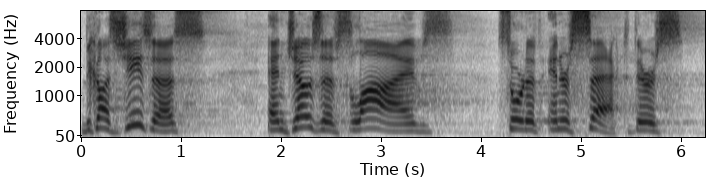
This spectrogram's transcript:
Because Jesus and Joseph's lives sort of intersect. There's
